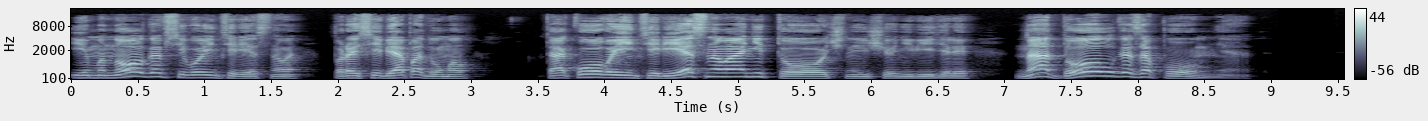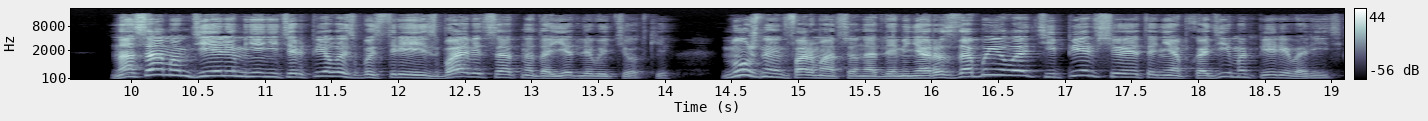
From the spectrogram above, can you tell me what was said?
и много всего интересного. Про себя подумал. Такого интересного они точно еще не видели. Надолго запомнят. На самом деле мне не терпелось быстрее избавиться от надоедливой тетки. Нужную информацию она для меня раздобыла, теперь все это необходимо переварить.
